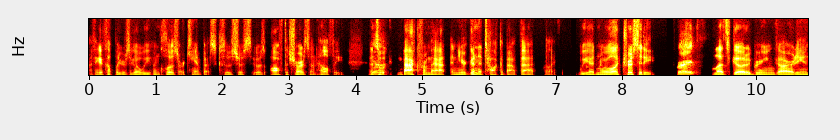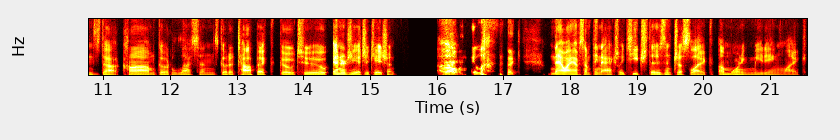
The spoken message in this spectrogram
i think a couple years ago we even closed our campus because it was just it was off the charts unhealthy. And yeah. so we come back from that and you're going to talk about that. We're like we had no electricity right let's go to greenguardians.com, go to lessons, go to topic, go to energy education. Oh, right. like now I have something to actually teach that isn't just like a morning meeting. Like,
